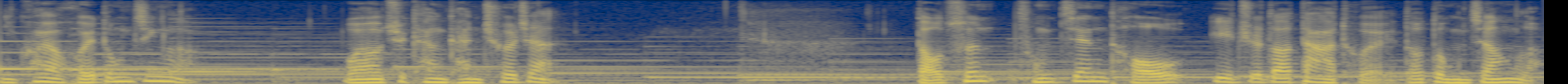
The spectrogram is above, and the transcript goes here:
你快要回东京了，我要去看看车站。岛村从肩头一直到大腿都冻僵了。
